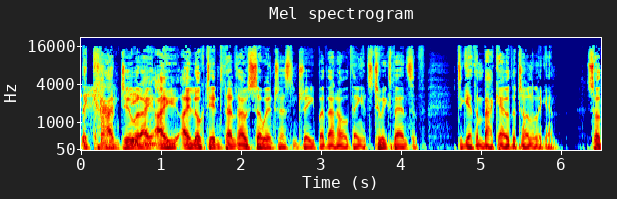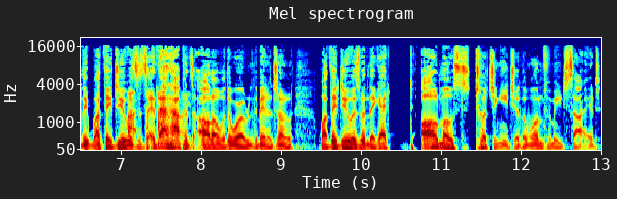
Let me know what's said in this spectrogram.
They can't do it. I, I, I looked into that. I was so interested, intrigued by that whole thing. It's too expensive to get them back out of the tunnel again. So they, what they do is, it's, that happens all over the world with the of tunnel. What they do is when they get almost touching each other, one from each side,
